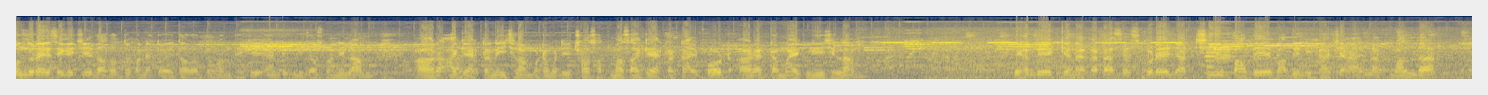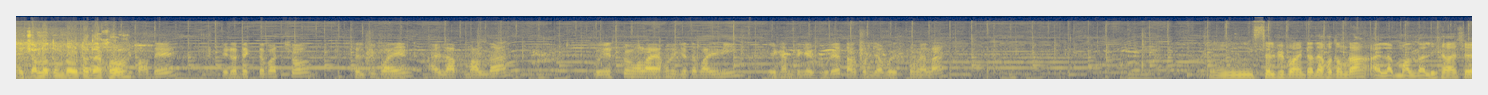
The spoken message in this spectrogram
বন্ধুরা এসে গেছি দাদার দোকানে, তো এই দাদার দোকান থেকে অ্যান্টিগুলি চশমা নিলাম। আর আগে একটা নিয়েছিলাম মোটামুটি ছ, সাত মাস আগে একটা টাইপড আর একটা মাইক নিয়েছিলাম। এখান থেকে কেনাকাটা শেষ করে যাচ্ছি বাদে বাদে লেখা আছে, আই লাভ মালদা। তো চলো তোমরা ওটা দেখো। বাদে, এটা দেখতে পাচ্ছ, selfie point, I love Malda. তো এসপো মেলা এখনও যেতে পারিনি, এখান থেকে ঘুরে তারপর যাব এসপো মেলা। সেলফি পয়েন্টটা দেখো তোমরা, আই লাভ মালদা লেখা আছে।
